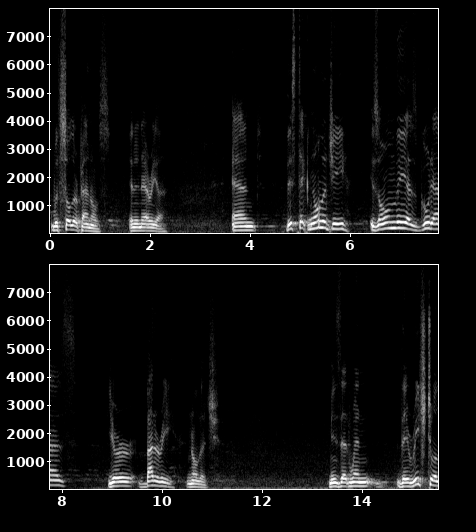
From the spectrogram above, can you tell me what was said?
with solar panels in an area and this technology is only as good as your battery knowledge. Means that when they reach to a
